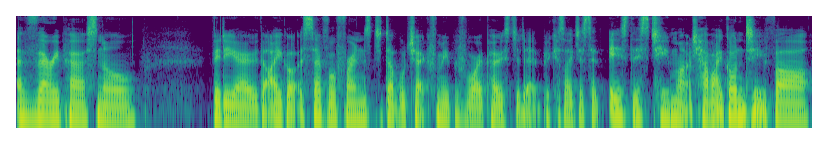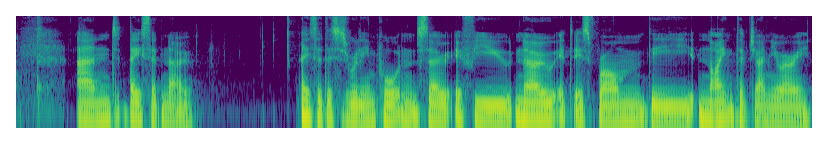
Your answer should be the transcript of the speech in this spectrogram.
a very personal video that I got several friends to double check for me before I posted it because I just said, Is this too much? Have I gone too far? And they said no. They said this is really important. So if you know, it is from the 9th of January.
